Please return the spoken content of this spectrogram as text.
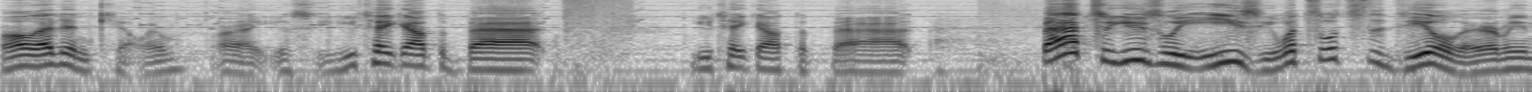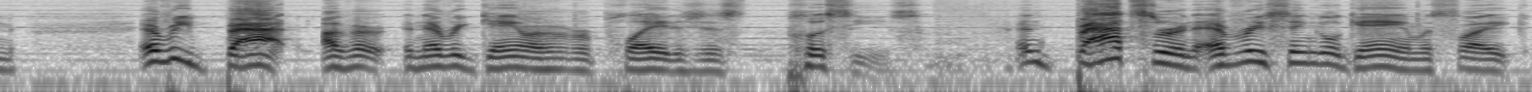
Well, that didn't kill him. Alright, you see. You take out the bat. You take out the bat. Bats are usually easy. What's what's the deal there? I mean, every bat I've ever, in every game I've ever played is just pussies. And bats are in every single game. It's like...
